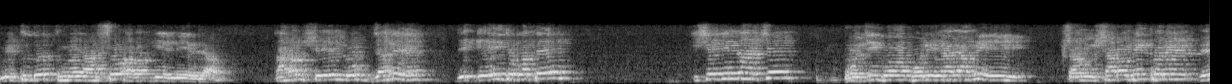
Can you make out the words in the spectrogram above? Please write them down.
মৃত্যুদূত, তুমি আসো, আমাকে নিয়ে যাও। কারণ সে লোক জানে যে এই জগতে কিসের জন্য আছে বজিব বলিয়া আমি সংসার ভিতরে যে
